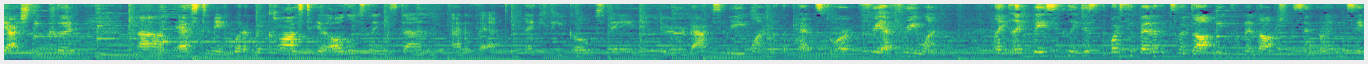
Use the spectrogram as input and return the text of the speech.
We actually could uh, estimate what it would cost to get all those things done at a vet. Like if you go spay, neuter, vaccinate one with a pet store, free a free one. Like like basically just what's the benefits of adopting from an adoption center? Don't even say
